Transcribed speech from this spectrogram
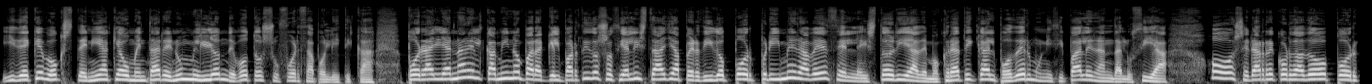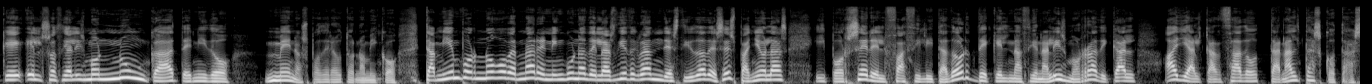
y de que Vox tenía que aumentar en un millón de votos su fuerza política, por allanar el camino para que el Partido Socialista haya perdido por primera vez en la historia democrática el poder municipal en Andalucía, o será recordado porque el socialismo nunca ha tenido menos poder autonómico. También por no gobernar en ninguna de las diez grandes ciudades españolas y por ser el facilitador de que el nacionalismo radical haya alcanzado tan altas cotas.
